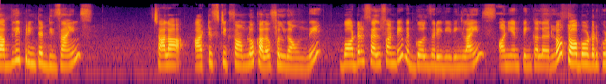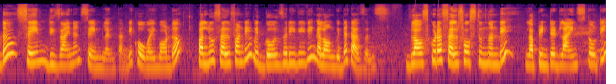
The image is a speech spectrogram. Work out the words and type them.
లవ్లీ ప్రింటెడ్ డిజైన్స్ చాలా ఆర్టిస్టిక్ ఫామ్లో కలర్ఫుల్గా ఉంది. బార్డర్ సెల్ఫ్ అండి విత్ గోల్జరీ వీవింగ్ లైన్స్ ఆనియన్ పింక్ కలర్లో టాప్ బార్డర్ కూడా same design and same length అండి కోవై బార్డర్ పళ్ళు సెల్ఫ్ అండి విత్ గోల్జరీ weaving along with the tassels blouse కూడా సెల్ఫ్ వస్తుందండి ఇలా ప్రింటెడ్ లైన్స్ తోటి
